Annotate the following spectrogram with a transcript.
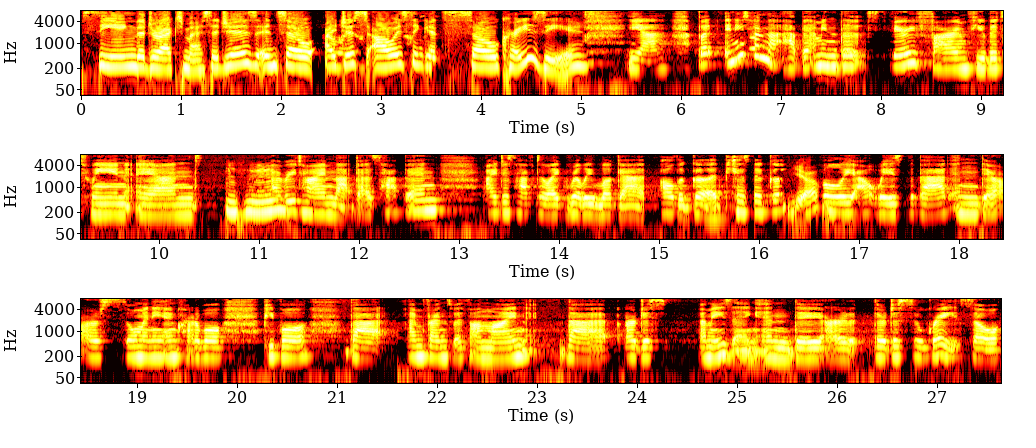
seeing the direct messages. And so I oh, just always think it's so crazy. Yeah. But anytime that happens, I mean, the very far and few between and Mm-hmm. Every time that does happen, I just have to like really look at all the good because the good yep. fully outweighs the bad. And there are so many incredible people that I'm friends with online that are just amazing and they are they're just so great so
